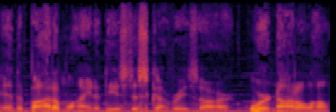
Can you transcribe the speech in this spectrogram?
And the bottom line of these discoveries are we're not alone.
